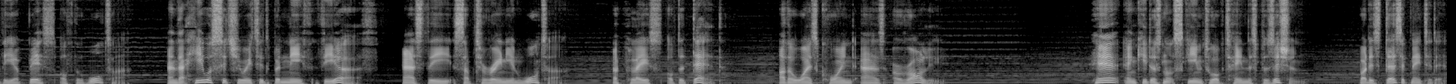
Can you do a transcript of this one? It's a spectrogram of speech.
the abyss of the water, and that he was situated beneath the earth as the subterranean water, a place of the dead, otherwise coined as Aralu. Here, Enki does not scheme to obtain this position, but is designated it,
